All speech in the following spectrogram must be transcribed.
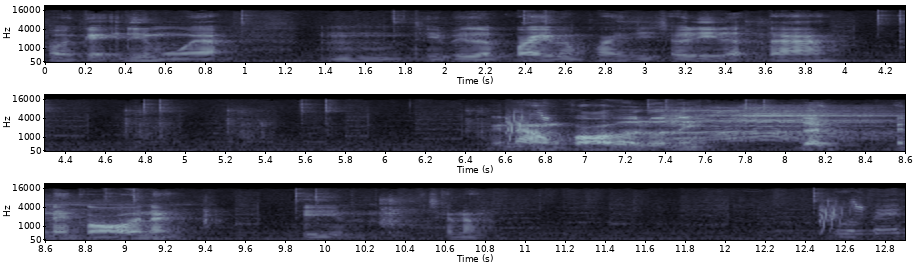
thôi kệ đi mọi người ạ. Ừ, thì bây giờ quay vòng quay gì cho đi lợn ta? Cái nào cũng có rồi luôn đi. Đây cái này có rồi này. Thì xem nào. Mua pet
